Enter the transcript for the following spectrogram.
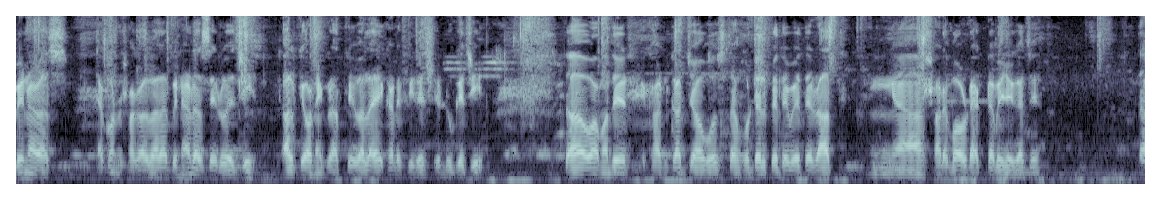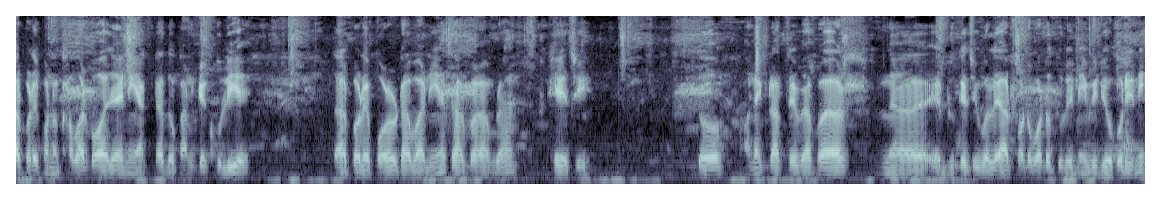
Benaras এখন সকালবেলা বেনারসে রয়েছি। কালকে অনেক রাত্রিবেলা এখানে ফিরে ঢুকেছি। তাও আমাদের এখানকার যা অবস্থা, হোটেল পেতে পেতে রাত সাড়ে বারোটা একটা বেজে গেছে। তারপরে কোনো খাবার পাওয়া যায়নি, একটা দোকানকে খুলিয়ে তারপরে পরোটা বানিয়ে তারপর আমরা খেয়েছি। তো অনেক রাত্রের ব্যাপার ঢুকেছি বলে আর ফটো ফটো তুলিনি ভিডিও করিনি।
